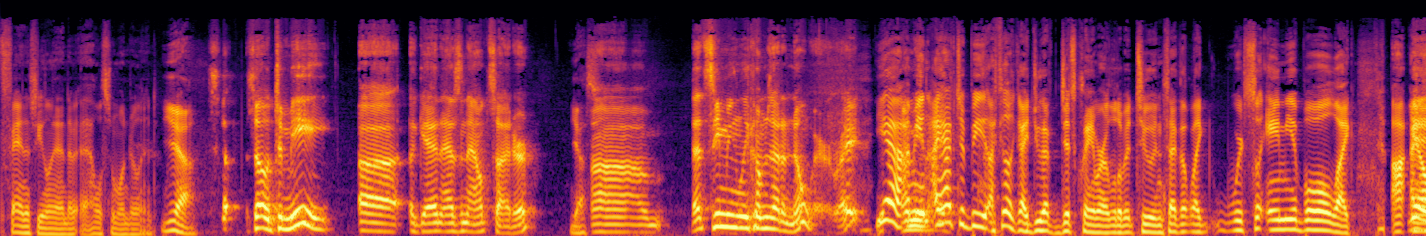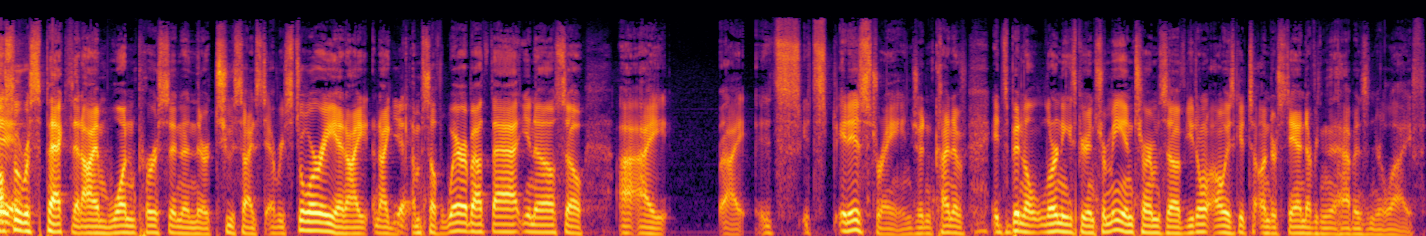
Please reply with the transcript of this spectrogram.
fantasy land, Alice in Wonderland. yeah. So, so to me, uh, again, as an outsider, Yes. um, that seemingly comes out of nowhere, right? Yeah, I, mean, mean, I have to be. I feel like I do have to disclaimer a little bit too, in the fact that like we're still amiable. Like I, I also yeah. respect that I'm one person and there are two sides to every story, and I and I Yeah. I'm self aware about that. You know, so I. I I, it's it's it is strange and kind of it's been a learning experience for me in terms of you don't always get to understand everything that happens in your life.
